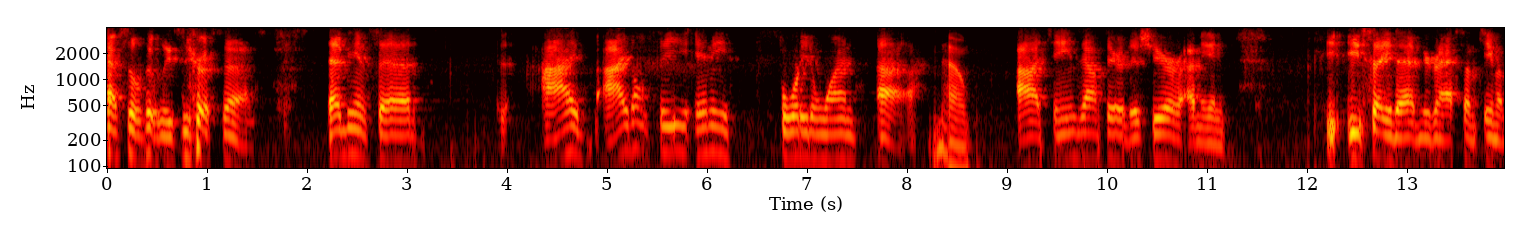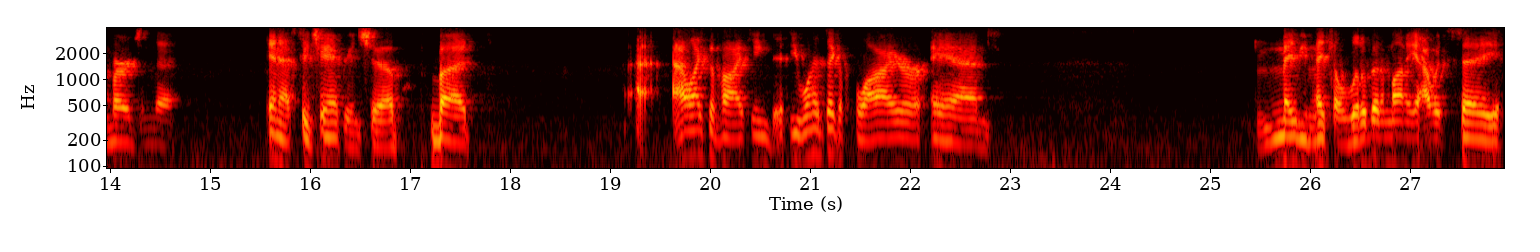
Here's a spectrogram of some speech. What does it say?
Absolutely zero sense. That being said, I I don't see any forty to one uh, No. odd teams out there this year. I mean, you, you say that, and you're going to have some team emerge in the NFC Championship, but. I, I like the Vikings. If you want to take a flyer and maybe make a little bit of money, I would say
